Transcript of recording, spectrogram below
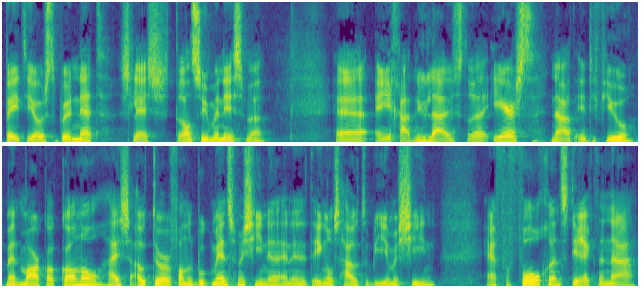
peterjoosten.net slash transhumanisme. Uh, en je gaat nu luisteren eerst naar het interview met Mark O'Connell. Hij is auteur van het boek Mensmachine en in het Engels How to be a Machine. En vervolgens, direct daarna,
